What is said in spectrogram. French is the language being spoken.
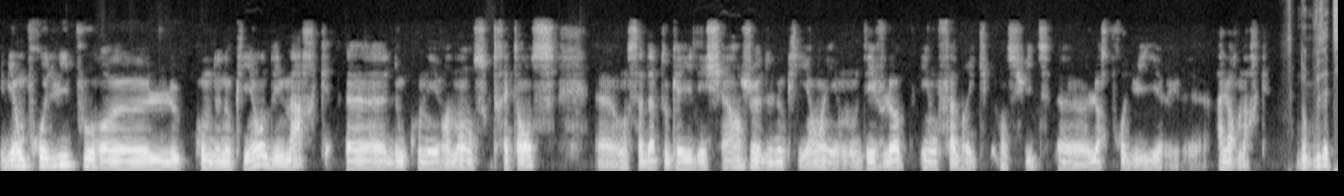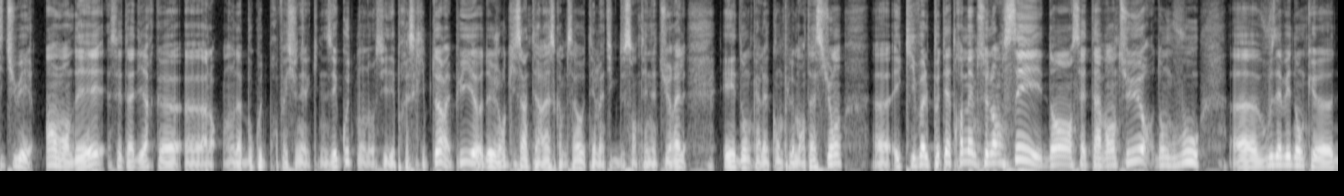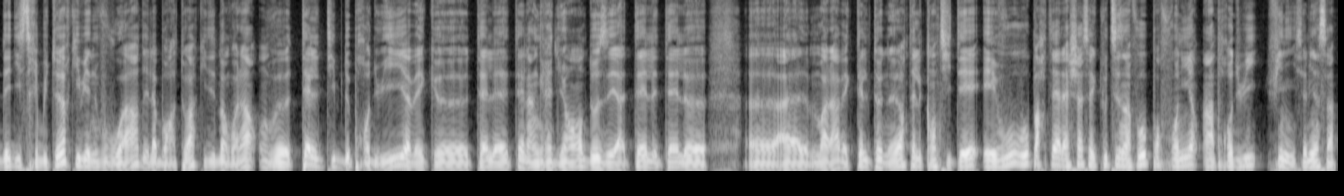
eh bien, on produit pour euh, le compte de nos clients des marques, euh, donc on est vraiment en sous-traitance. Euh, on s'adapte au cahier des charges de nos clients et on développe et on fabrique ensuite leurs produits à leur marque. Donc vous êtes situé en Vendée, c'est-à-dire que euh, alors on a beaucoup de professionnels qui nous écoutent, mais on a aussi des prescripteurs et puis euh, des gens qui s'intéressent comme ça aux thématiques de santé naturelle et donc à la complémentation euh, et qui veulent peut-être même se lancer dans cette aventure. Donc vous vous avez donc des distributeurs qui viennent vous voir, des laboratoires qui disent ben voilà on veut tel type de produit avec tel tel ingrédient dosé à tel et tel voilà avec telle teneur, telle quantité et vous vous partez à la chasse avec toutes ces infos pour fournir un produit fini. C'est bien ça?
